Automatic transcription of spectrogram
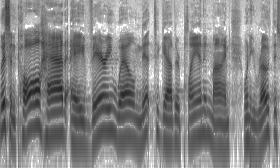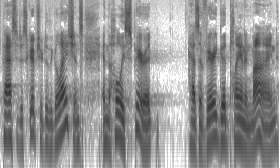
Listen, Paul had a very well knit together plan in mind when he wrote this passage of Scripture to the Galatians, and the Holy Spirit has a very good plan in mind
